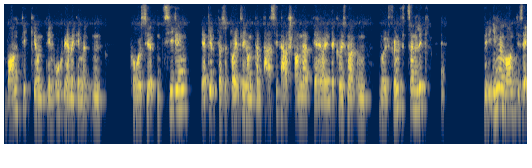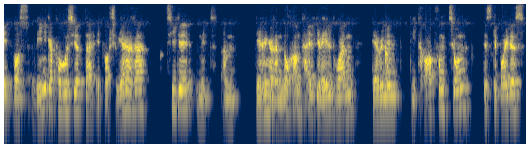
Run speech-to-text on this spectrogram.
Wanddicke und den hochwärmedämmenden porosierten Ziegeln ergibt, also deutlich unter dem Passivhausstandard, der ja in der Größenordnung 0,15 liegt. Für die Innenwand ist er etwas weniger porosierter, etwas schwererer Ziegel mit einem geringeren Lochanteil gewählt worden. Der übernimmt die Tragfunktion des Gebäudes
